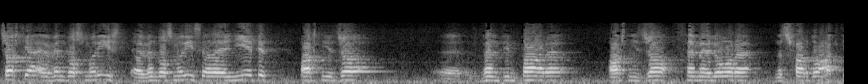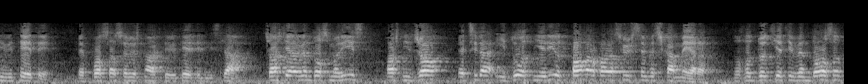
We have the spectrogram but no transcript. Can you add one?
çështja e vendosmërisë, e vendosmërisë edhe e nijetit është një gjë vendimtare është një gjë themelore në çfarëdo aktiviteti, e posaçërisht në aktivitetin islam. Çështja e vendosmërisë është një gjë e cila i duhet njeriut pa marrë parasysh se me çka merret. Do thotë duhet të jetë i vendosur,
